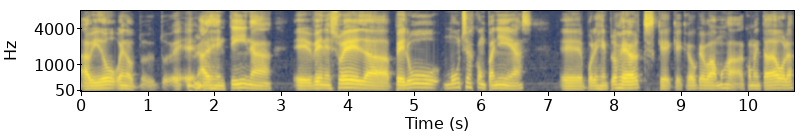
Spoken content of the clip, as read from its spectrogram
ha habido, bueno, eh, eh, Argentina, Venezuela, Perú, muchas compañías, por ejemplo, Hertz, que, creo que vamos a comentar ahora,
